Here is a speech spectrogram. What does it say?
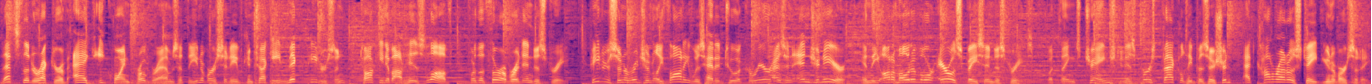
That's the director of Ag Equine Programs at the University of Kentucky, Mick Peterson, talking about his love for the thoroughbred industry. Peterson originally thought he was headed to a career as an engineer in the automotive or aerospace industries, but things changed in his first faculty position at Colorado State University.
